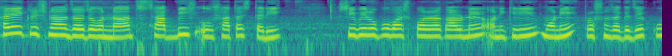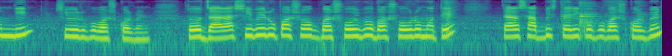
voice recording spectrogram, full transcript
হরে কৃষ্ণ, জয় জগন্নাথ। ছাব্বিশ ও সাতাশ তারিখ শিবের উপবাস পড়ার কারণে অনেকেরই মনে প্রশ্ন থাকে যে কোন দিন শিবের উপবাস করবেন। তো যারা শিবের উপাসক বা শৈব বা সৌরমতে তারা ছাব্বিশ তারিখ উপবাস করবেন।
